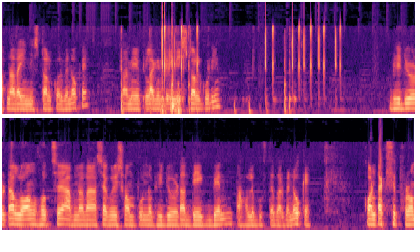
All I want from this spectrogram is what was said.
আপনারা ইনস্টল করবেন ওকে তো আমি এই প্লাগ ইনস্টল করি। ভিডিওটা লং হচ্ছে, আপনারা আশা করি সম্পূর্ণ ভিডিওটা দেখবেন, তাহলে বুঝতে পারবেন ওকে কন্টাক্ট ফ্রম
